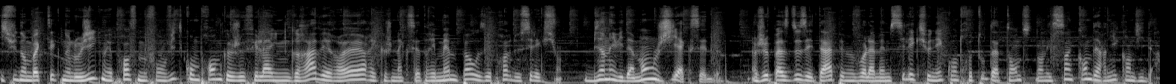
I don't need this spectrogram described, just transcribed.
Issu d'un bac technologique, mes profs me font vite comprendre que je fais là une grave erreur et que je n'accéderai même pas aux épreuves de sélection. Bien évidemment, j'y accède. Je passe deux étapes et me voilà même sélectionnée contre toute attente dans les 50 derniers candidats.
